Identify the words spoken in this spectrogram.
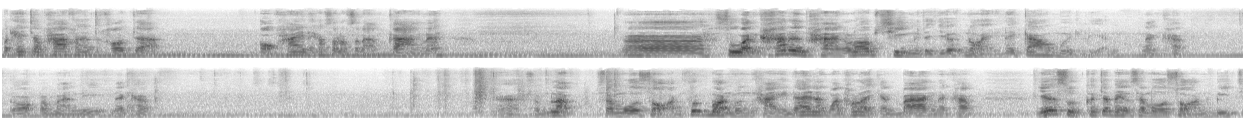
ประเทศเจ้าภาพเขาจะเขาจะออกให้นะครับสำหรับสนามกลางนะ ส่วนค่าเดินทางรอบชิงจะเยอะหน่อยได้ 90,000 เหรียญนะครับ ก็ประมาณนี้นะครับสำหรับสโมสรฟุตบอลเมืองไทยได้รางวัลเท่าไหร่กันบ้างนะครับ เยอะสุดก็จะเป็นสโมสร BG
